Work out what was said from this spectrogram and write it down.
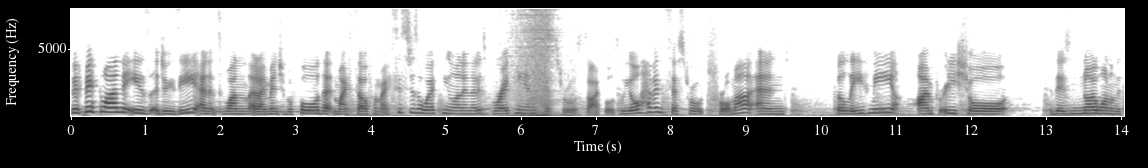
the fifth one is a doozy and it's one that i mentioned before that myself and my sisters are working on and that is breaking ancestral cycles we all have ancestral trauma and believe me i'm pretty sure there's no one on this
